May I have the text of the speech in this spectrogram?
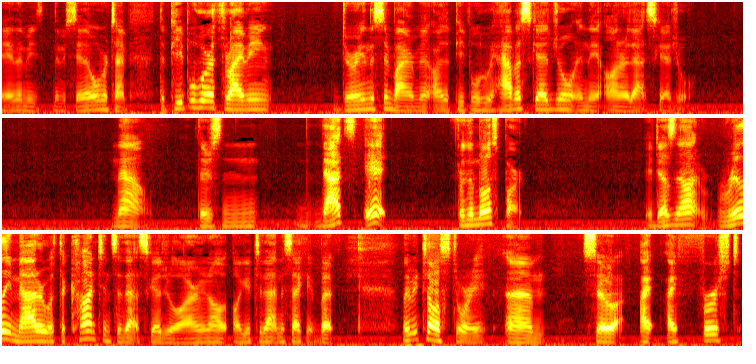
Okay, let me let me say that one more time. The people who are thriving during this environment are the people who have a schedule and they honor that schedule. Now, there's n- that's it for the most part. It does not really matter what the contents of that schedule are, and I'll, I'll get to that in a second. But let me tell a story. Um, so I, I first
